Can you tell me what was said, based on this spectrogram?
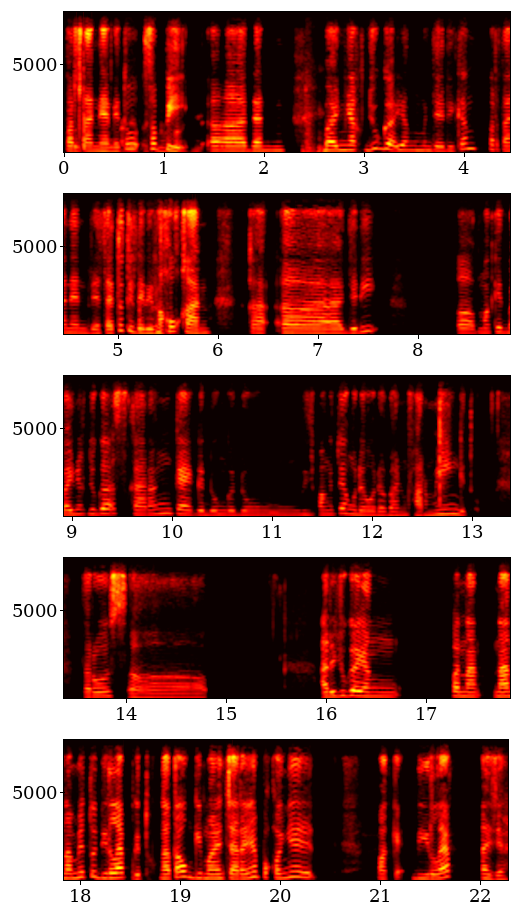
pertanian itu sepi uh, dan banyak juga yang menjadikan pertanian di desa itu tidak dilakukan. Ka, uh, jadi uh, makin banyak juga sekarang kayak gedung-gedung di Jepang itu yang udah udah ban farming gitu. Terus uh, ada juga yang penanamnya tuh di lab gitu. Nggak tahu gimana caranya, pokoknya pakai di lab aja.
